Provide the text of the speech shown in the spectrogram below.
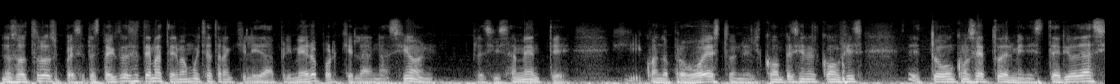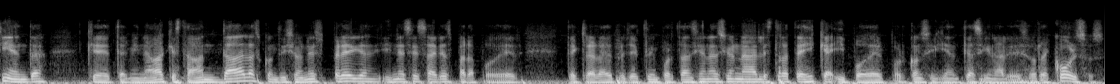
Nosotros, pues respecto a ese tema tenemos mucha tranquilidad, primero porque la nación precisamente cuando aprobó esto en el COMPES y en el CONFIS, eh, tuvo un concepto del Ministerio de Hacienda que determinaba que estaban dadas las condiciones previas y necesarias para poder declarar el proyecto de importancia nacional estratégica y poder por consiguiente asignar esos recursos.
